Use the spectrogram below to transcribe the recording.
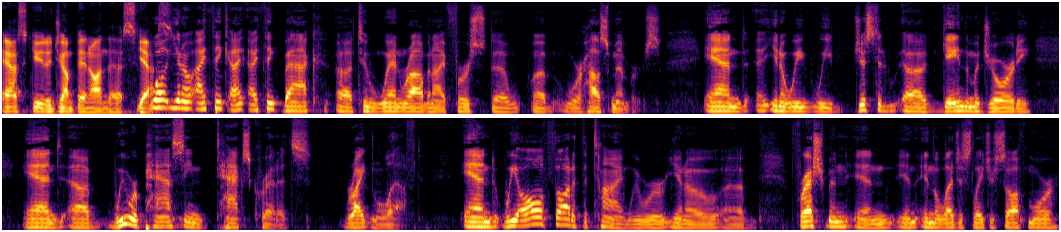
ask you to jump in on this. Yes. Well, you know, I think I, I think back uh, to when Rob and I first uh, uh, were House members, and uh, you know, we we just had uh, gained the majority, and we were passing tax credits right and left, and we all thought at the time we were you know freshmen in, in in the legislature, sophomore.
